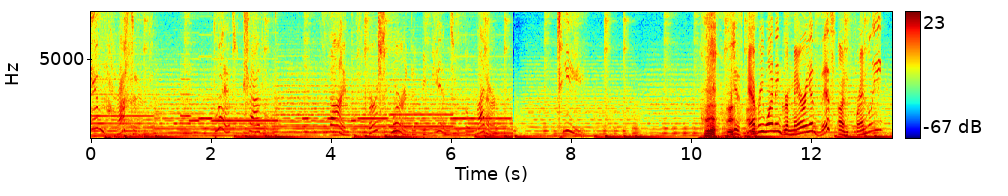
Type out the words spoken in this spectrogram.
Impressive. Blit traveled. Find the first word that begins with the letter T. Is everyone in Grammaria this unfriendly?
